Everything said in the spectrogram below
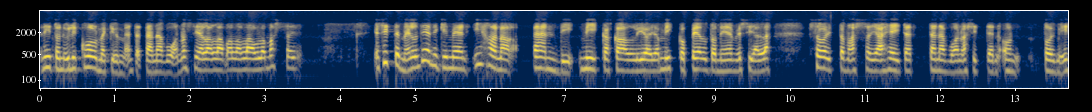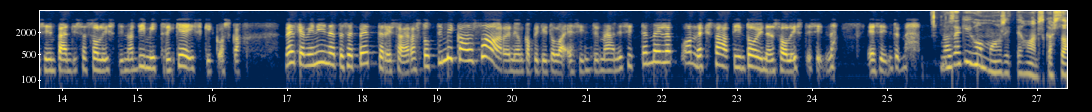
Ja niitä on yli 30 tänä vuonna siellä lavalla laulamassa. Ja sitten meillä on tietenkin meidän ihana bändi Miikka Kallio ja Mikko Peltoniemi siellä soittamassa ja heitä tänä vuonna sitten on, toimii siinä bändissä solistina Dimitri Keiski, koska meillä kävi niin, että se Petteri sairastutti Mikael Saaren, jonka piti tulla esiintymään, niin sitten meille onneksi saatiin toinen solisti sinne esiintymään. No sekin homma on sitten hanskassa.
